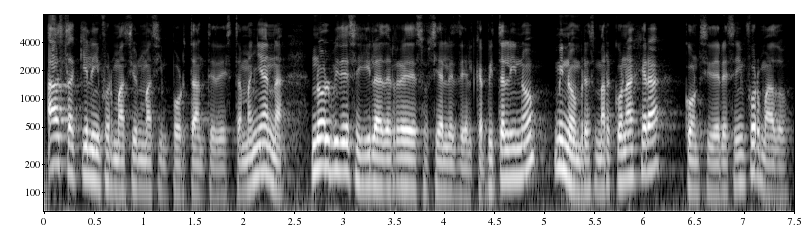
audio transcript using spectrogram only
Hasta aquí la información más importante de esta mañana. No olvides seguir las redes sociales del Capitalino. Mi nombre es Marco Nájera, considérese informado.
